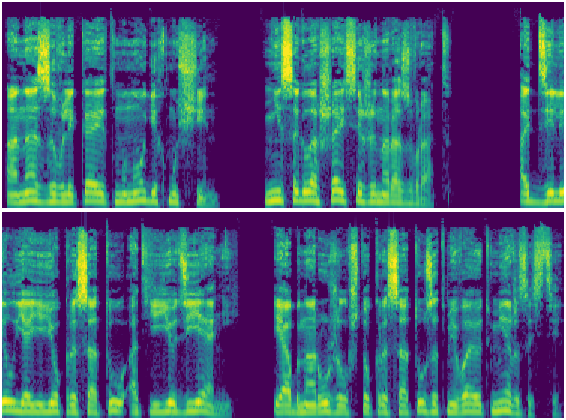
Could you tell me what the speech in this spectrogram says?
Она завлекает многих мужчин. Не соглашайся же на разврат. Отделил я ее красоту от ее деяний и обнаружил, что красоту затмевают мерзости.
